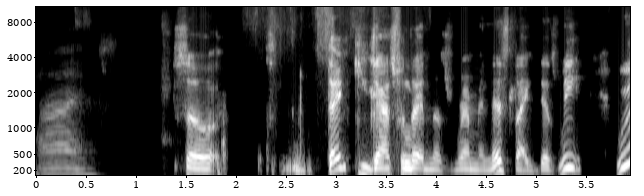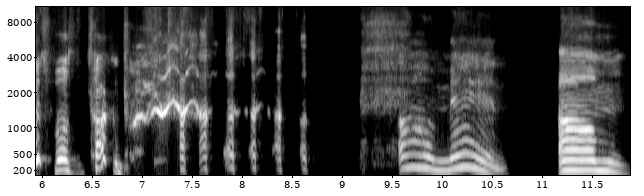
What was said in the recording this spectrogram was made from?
times. So thank you guys for letting us reminisce like this. We we were supposed to talk about Oh man. Um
